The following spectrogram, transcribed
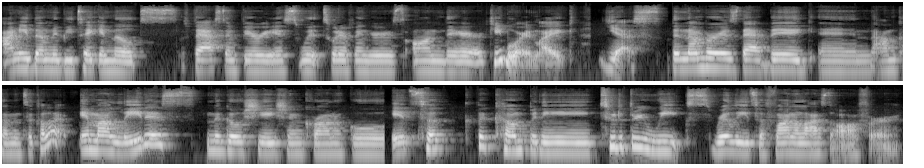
I need them to be taking notes fast and furious with Twitter fingers on their keyboard. Like, yes, the number is that big and I'm coming to collect. In my latest negotiation chronicle, it took the company two to three weeks really to finalize the offer.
